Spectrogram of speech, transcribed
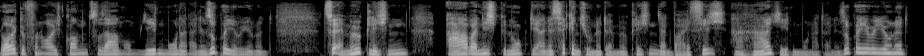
Leute von euch kommen zusammen, um jeden Monat eine Superhero Unit zu ermöglichen, aber nicht genug, die eine Second Unit ermöglichen. Dann weiß ich, aha, jeden Monat eine Superhero Unit,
